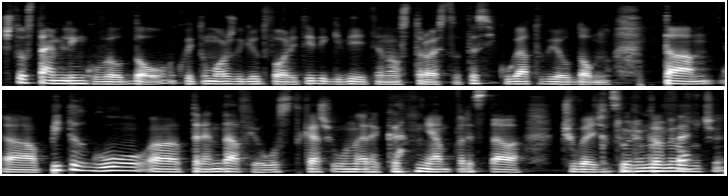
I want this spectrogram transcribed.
ще оставим линкове отдолу, на които може да ги отворите и да ги видите на устройствата си, когато ви е удобно. Та, а, питах го а, Трендафилос, така ще го нарека, нямам представа човечеца. Като римлянин е. звучи.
